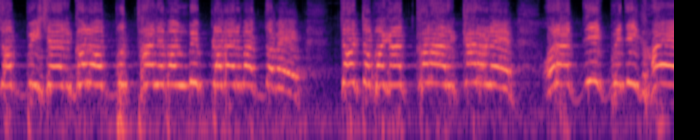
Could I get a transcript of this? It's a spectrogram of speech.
চব্বিশের গণ এবং বিপ্লবের মাধ্যমে চট্টপাঘাত করার কারণে ওরা দিক বিদিক হয়ে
